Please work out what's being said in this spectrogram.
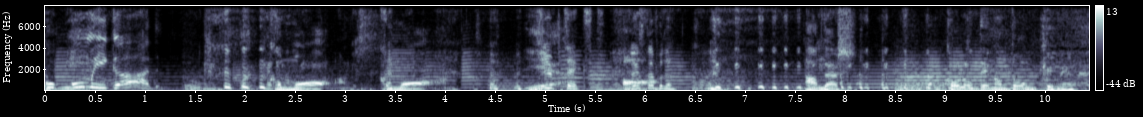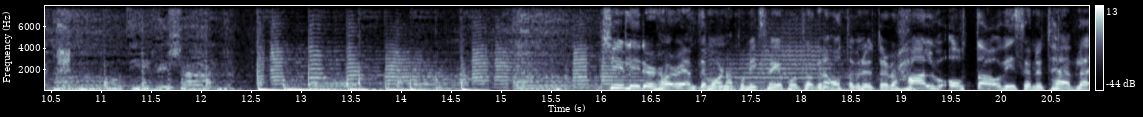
oh, oh my god! Come on, come on. Yeah. Djup text. Lyssna på den. Anders, kolla om det är någon Donkey med. Cheerleader hör du äntligen morgon här på Mix Megapol. Klockan är åtta minuter över halv åtta och vi ska nu tävla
